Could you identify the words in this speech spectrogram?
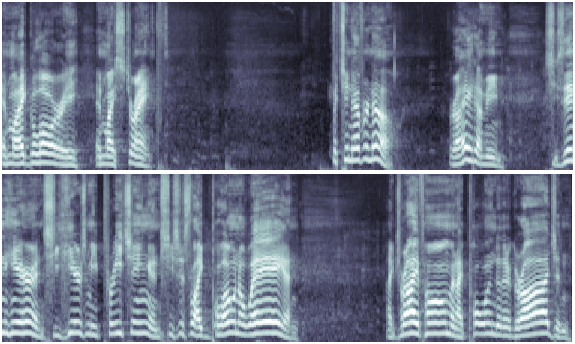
and my glory and my strength. But you never know, right? I mean, she's in here and she hears me preaching and she's just like blown away. And I drive home and I pull into their garage and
